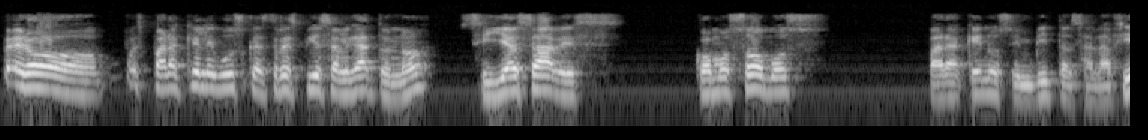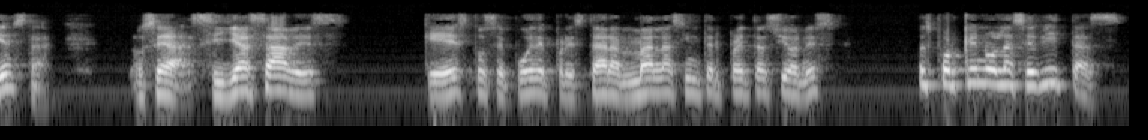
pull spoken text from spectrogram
Pero, pues, ¿para qué le buscas tres pies al gato, no? Si ya sabes cómo somos, ¿para qué nos invitas a la fiesta? O sea, si ya sabes que esto se puede prestar a malas interpretaciones, pues ¿por qué no las evitas?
